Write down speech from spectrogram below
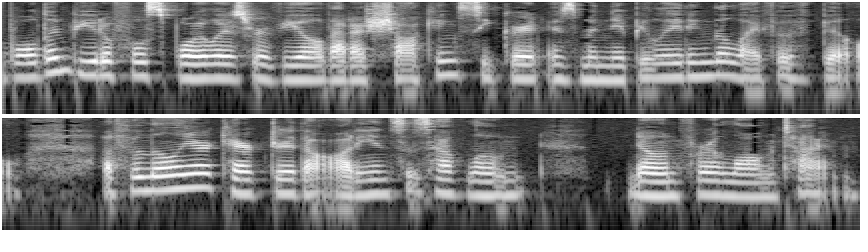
Bold and Beautiful spoilers reveal that a shocking secret is manipulating the life of Bill, a familiar character that audiences have known, known for a long time.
